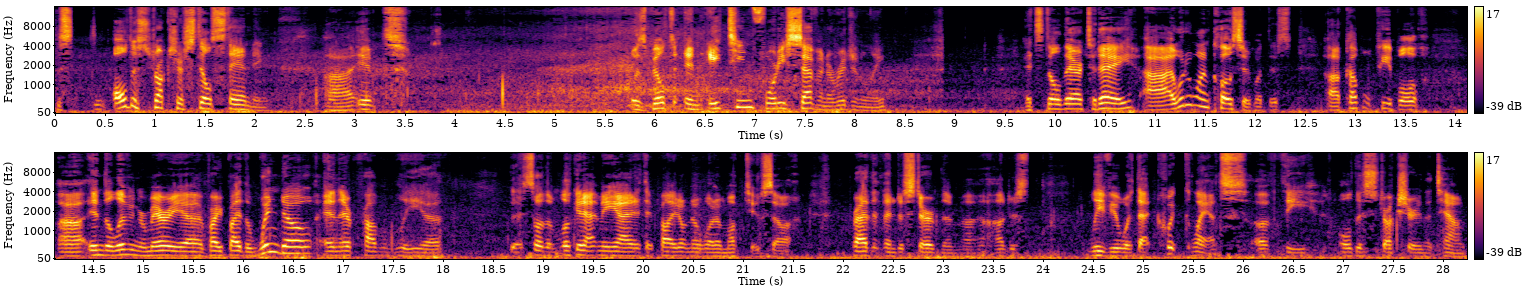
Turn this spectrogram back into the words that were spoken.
the oldest structure still standing. Uh, it was built in 1847 originally. It's still there today. Uh, I would have went closer with this. A couple people uh, in the living room area right by the window, and they're probably uh, saw them looking at me. I, they probably don't know what I'm up to. So rather than disturb them, uh, I'll just leave you with that quick glance of the oldest structure in the town.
